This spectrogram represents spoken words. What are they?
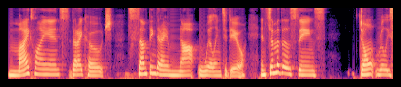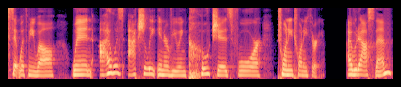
my clients that I coach something that I am not willing to do. And some of those things don't really sit with me well. When I was actually interviewing coaches for 2023, I would ask them,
